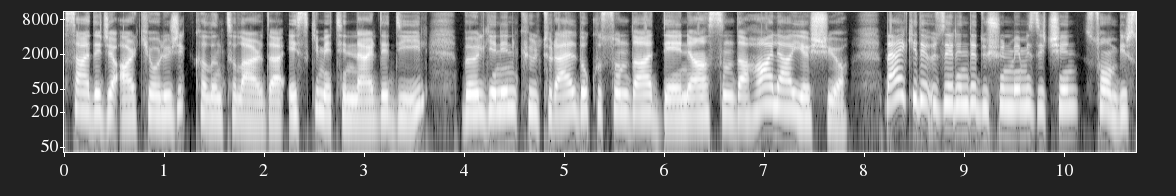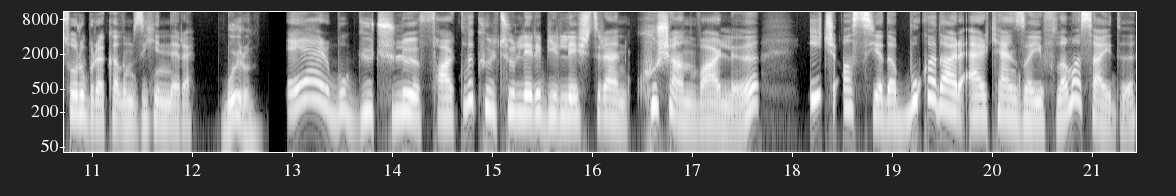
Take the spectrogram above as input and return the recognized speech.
Sadece arkeolojik kalıntılarda, eski metinlerde değil, bölgenin kültürel dokusunda, DNA'sında hala yaşıyor. Belki de üzerinde düşünmemiz için son bir soru bırakalım zihinlere. Buyurun. Eğer bu güçlü, farklı kültürleri birleştiren Kuşan varlığı, İç Asya'da bu kadar erken zayıflamasaydı,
